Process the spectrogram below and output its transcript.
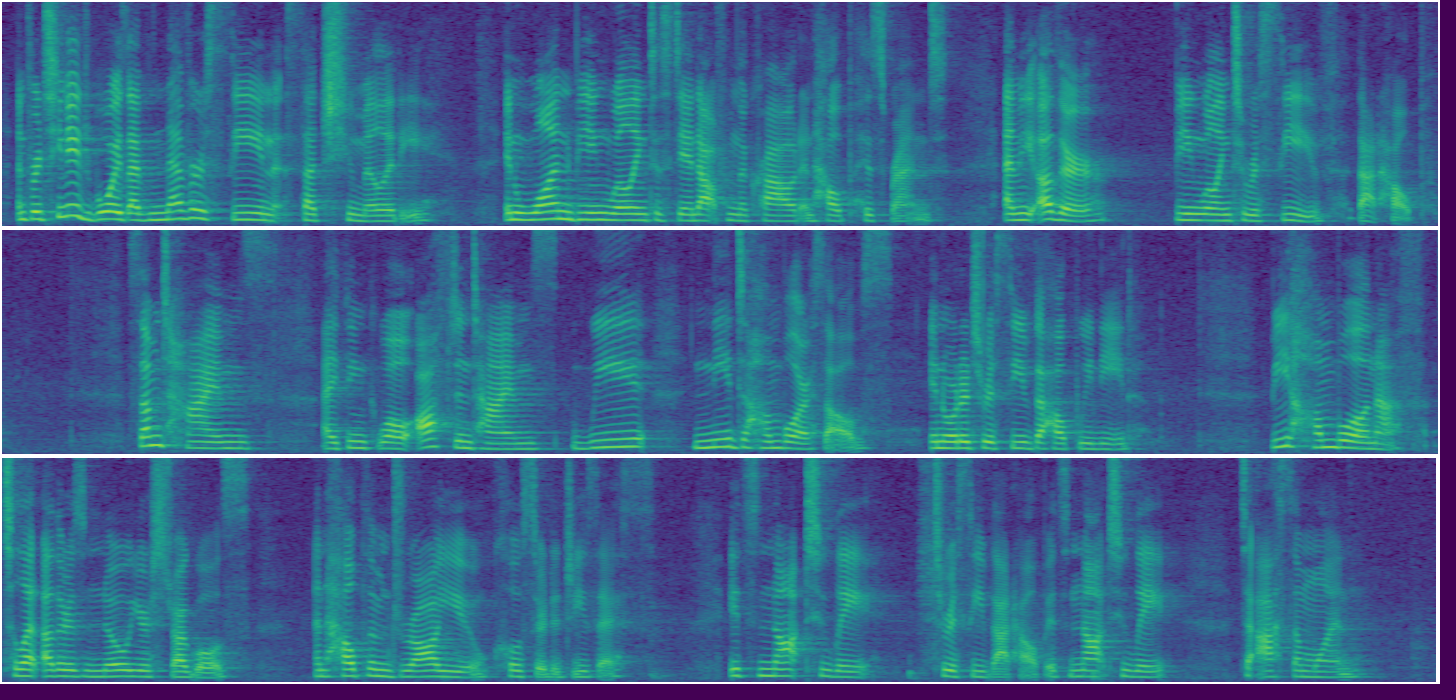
And for teenage boys, I've never seen such humility in one being willing to stand out from the crowd and help his friend, and the other being willing to receive that help. Sometimes, I think, well, oftentimes, we need to humble ourselves in order to receive the help we need. Be humble enough to let others know your struggles and help them draw you closer to Jesus. It's not too late to receive that help. It's not too late to ask someone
